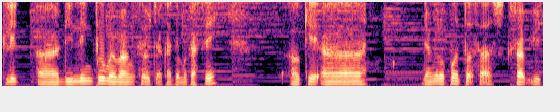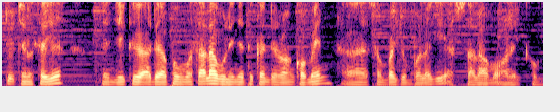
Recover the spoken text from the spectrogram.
klik uh, di link tu memang saya ucapkan terima kasih. Ok uh, jangan lupa untuk subscribe youtube channel saya. Dan jika ada apa masalah boleh nyatakan di ruang komen. Uh, sampai jumpa lagi. Assalamualaikum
